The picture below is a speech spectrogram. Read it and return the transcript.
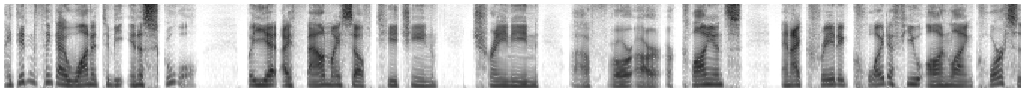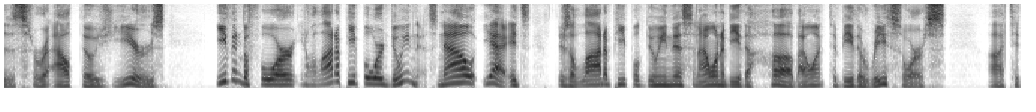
I didn't think I wanted to be in a school, but yet I found myself teaching, training uh, for our, our clients, and I created quite a few online courses throughout those years, even before, you know, a lot of people were doing this. Now, yeah, it's, there's a lot of people doing this, and I want to be the hub. I want to be the resource uh, to,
